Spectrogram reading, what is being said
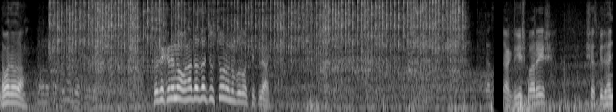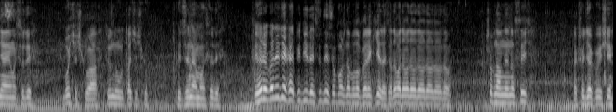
Давай, давай, давай. Ж хреново, треба за цю сторону було ціпляти. Так, дві ж Париж. Зараз підганяємо сюди бочечку, а цю нову тачечку підженемо сюди. Ігорю, підійди, хай підійде сюди, щоб можна було перекидати. Давай, давай, давай, давай, давай, давай, давай. Щоб нам не носити. Так що дякую ще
